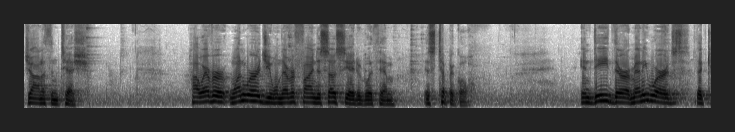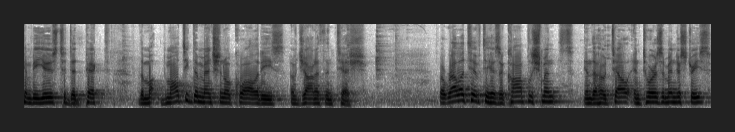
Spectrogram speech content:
Jonathan Tisch. However, one word you will never find associated with him is typical. Indeed, there are many words that can be used to depict the multidimensional qualities of Jonathan Tisch. But relative to his accomplishments in the hotel and tourism industries,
